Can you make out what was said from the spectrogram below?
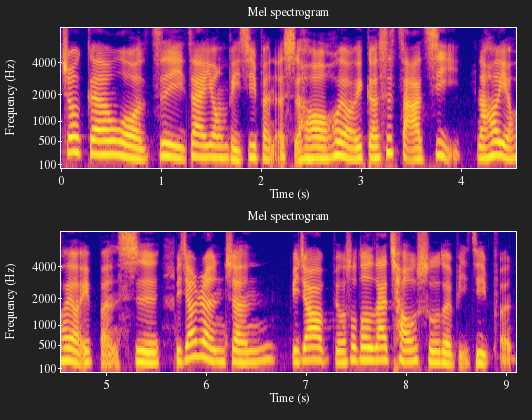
就跟我自己在用笔记本的时候，会有一个是杂记，然后也会有一本是比较认真、比较比如说都是在抄书的笔记本。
